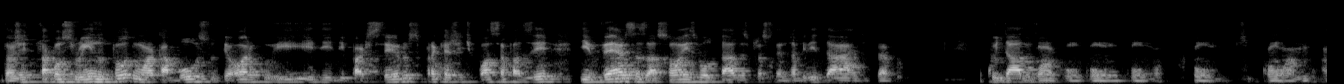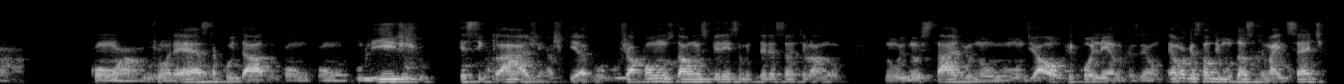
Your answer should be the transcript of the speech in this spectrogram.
Então, a gente está construindo todo um arcabouço teórico e, de, de parceiros para que a gente possa fazer diversas ações voltadas para a sustentabilidade, para cuidado com a, com, com, com, com, a, a, com a floresta, cuidado com, com o lixo, reciclagem. Acho que o Japão nos dá uma experiência muito interessante lá no, no, no estádio, no, no, Mundial, recolhendo. Quer dizer, é uma questão de mudança de mindset,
